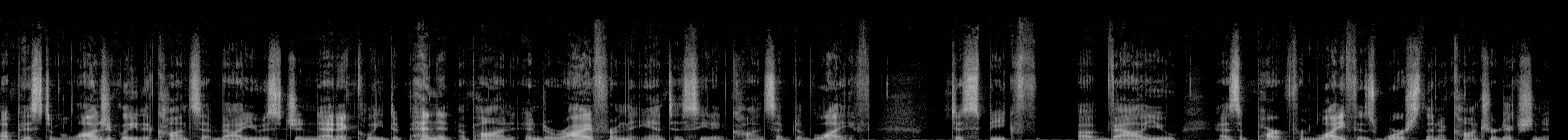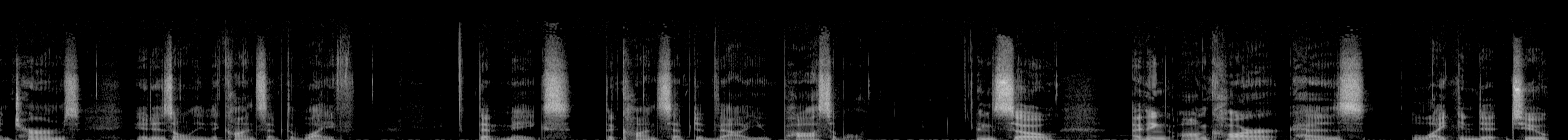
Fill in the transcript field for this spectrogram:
Epistemologically, the concept value is genetically dependent upon and derived from the antecedent concept of life. To speak of value as apart from life is worse than a contradiction in terms. It is only the concept of life that makes the concept of value possible. And so I think Onkar has likened it to,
